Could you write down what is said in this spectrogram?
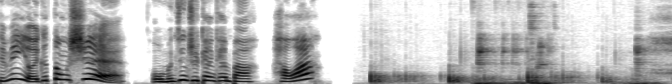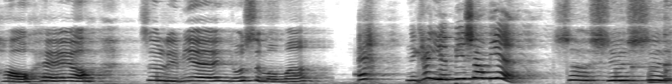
前面有一个洞穴，我们进去看看吧。好啊。好黑哦，这里面有什么吗？哎，你看岩壁上面，这些是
